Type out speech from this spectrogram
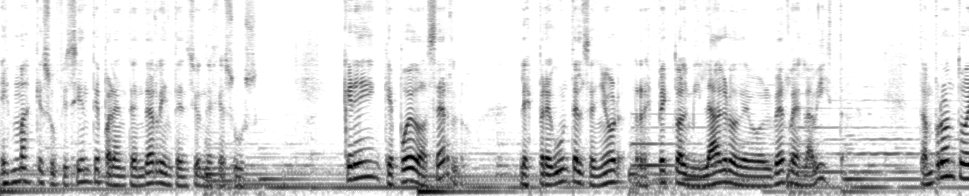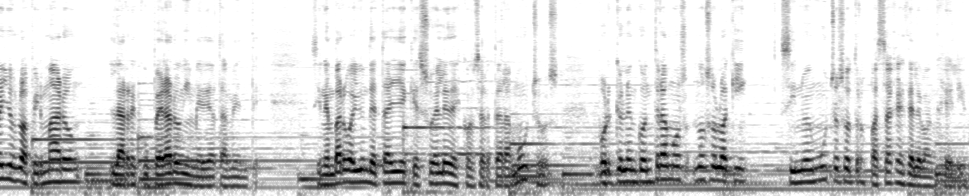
es más que suficiente para entender la intención de Jesús. ¿Creen que puedo hacerlo? Les pregunta el Señor respecto al milagro de devolverles la vista. Tan pronto ellos lo afirmaron, la recuperaron inmediatamente. Sin embargo, hay un detalle que suele desconcertar a muchos, porque lo encontramos no solo aquí, sino en muchos otros pasajes del Evangelio.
